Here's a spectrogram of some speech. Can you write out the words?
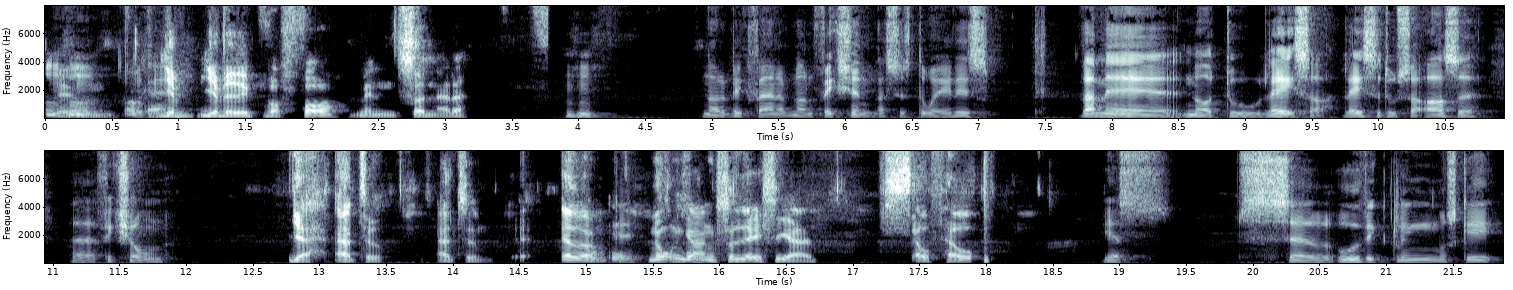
Um, okay. jeg, jeg ved ikke hvorfor, men sådan er det. Not a big fan of non-fiction, that's just the way it is. Hvad med, når du læser? Læser du så også uh, fiktion? Ja, altid. Altid. Eller okay. nogle gange så læser jeg self-help. Yes. Selvudvikling måske,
